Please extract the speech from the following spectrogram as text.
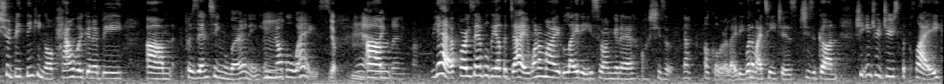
should be thinking of how we're going to be um, presenting learning in novel ways. Yep. Yeah, Um, make learning fun. Yeah, for example, the other day, one of my ladies, who I'm gonna, oh, she's a, I'll call her a lady, one of my teachers, she's a gun, she introduced the plague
